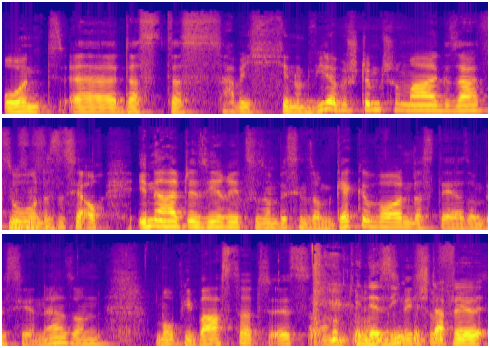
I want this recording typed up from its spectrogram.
Und äh, das, das habe ich hin und wieder bestimmt schon mal gesagt so. Und das ist ja auch innerhalb der Serie zu so ein bisschen so einem Gag geworden, dass der so ein bisschen ne, so ein Mopey Bastard ist. Und, In der siebten so Staffel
